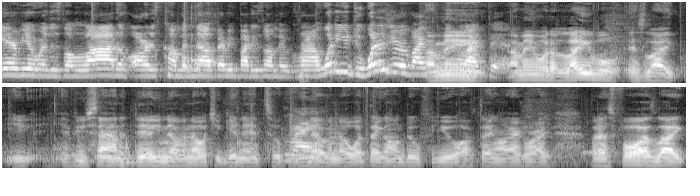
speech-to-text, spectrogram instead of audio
area where there's a lot of artists coming up, everybody's on their grind. What do you do? What is your advice I to people mean, like this? I mean, with a label, it's like you. If you sign a deal, you never know what you're getting into. 'cause Right. You never know what they're gonna do for you or if they're gonna act right. But as far as like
